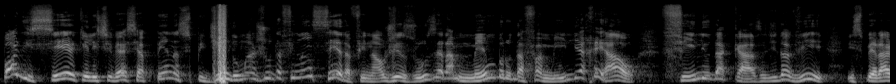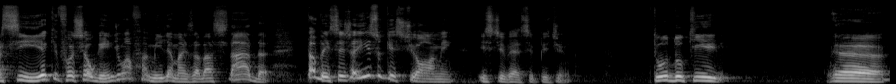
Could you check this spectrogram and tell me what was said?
Pode ser que ele estivesse apenas pedindo uma ajuda financeira, afinal, Jesus era membro da família real, filho da casa de Davi. Esperar-se-ia que fosse alguém de uma família mais abastada. Talvez seja isso que este homem estivesse pedindo. Tudo que, uh,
